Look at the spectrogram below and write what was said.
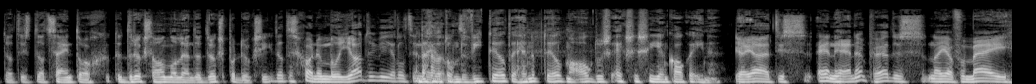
dat, is, dat zijn toch de drugshandel en de drugsproductie. Dat is gewoon een miljardenwereld. En dan gaat het om de wietteelt, de hennepteelt, maar ook dus ecstasy en cocaïne. Ja, ja, het is en hennep. Hè. Dus nou ja, voor mij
